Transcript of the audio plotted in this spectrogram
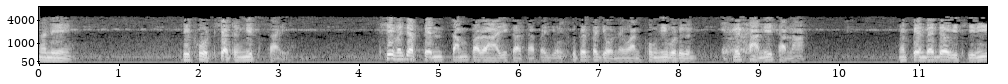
นั่นเองที่พูดเทียบถึงนิสัย ที่มันจะเป็นสัมปรายิกาแต่ประโยชน์คือเป็นประโยชน์ในวันพรุ่งนี้บรืนในชาตินี้ชาติหน้ามันเป็นได้ด้วยวิธีนี้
